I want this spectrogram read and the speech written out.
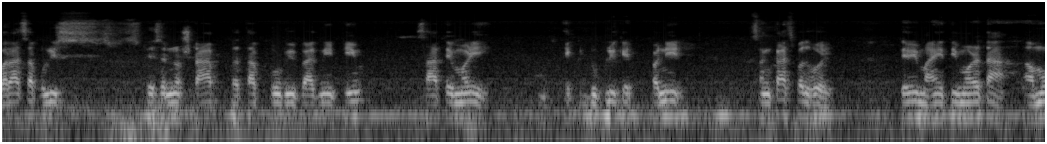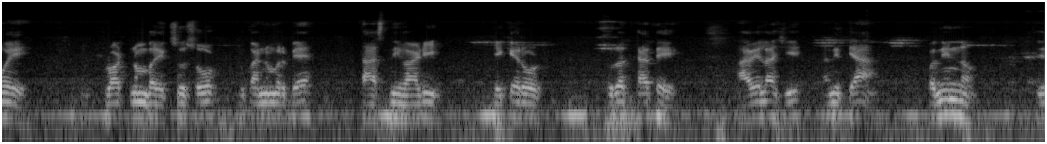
વરાસા પોલીસ સ્ટેશનનો સ્ટાફ તથા ફૂડ વિભાગની ટીમ સાથે મળી એક ડુપ્લિકેટ પનીર શંકાસ્પદ હોય તેવી માહિતી મળતા અમોએ પ્લોટ નંબર એકસો સોળ, દુકાન નંબર બે, તાસની વાડી, એકે રોડ, સુરત ખાતે આવેલા છીએ અને ત્યાં પનીરનો જે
